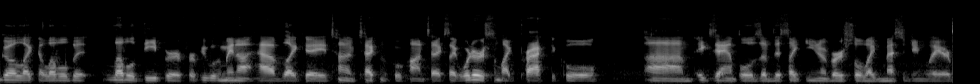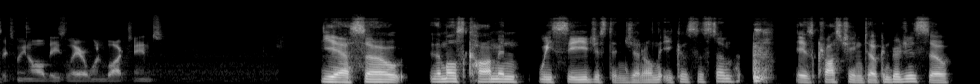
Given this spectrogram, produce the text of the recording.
go like a level bit level deeper for people who may not have like a ton of technical context? Like, what are some like practical um, examples of this like universal like messaging layer between all these layer one blockchains? Yeah, so the most common we see just in general in the ecosystem is cross-chain token bridges. So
